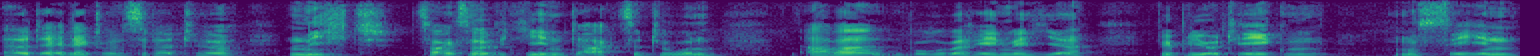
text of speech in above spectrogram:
äh, der Elektroinstallateur nicht zwangsläufig jeden Tag zu tun. Aber worüber reden wir hier? Bibliotheken, Museen,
